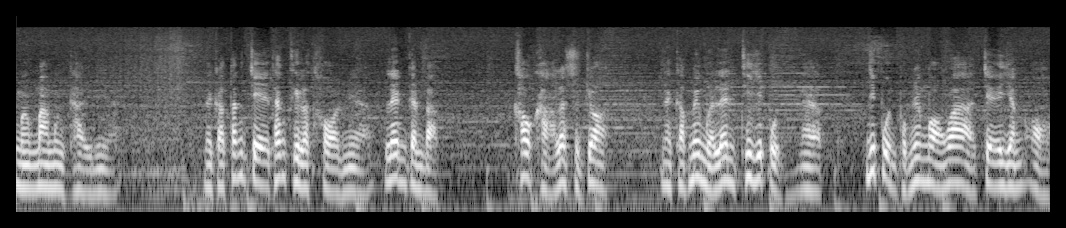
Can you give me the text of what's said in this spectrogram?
เมืองมาเมืองไทยเนี่ยนะครับทั้งเจทั้งธีรทรเนี่ยเล่นกันแบบ เข้าขาและสุดยอดนะครับไม่เหมือนเล่นที่ญี่ปุ่นนะครับญี่ปุ่นผมยังมองว่าเจยังออก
